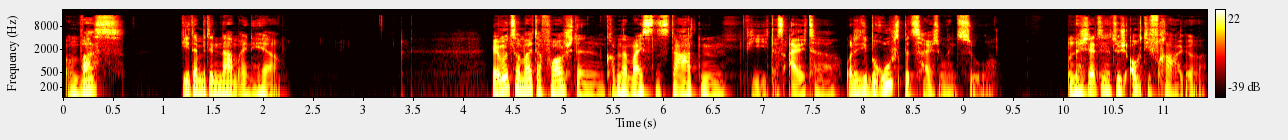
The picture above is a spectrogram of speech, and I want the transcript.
Und was geht da mit dem Namen einher? Wenn wir uns dann weiter vorstellen, kommen dann meistens Daten wie das Alter oder die Berufsbezeichnung hinzu. Und da stellt sich natürlich auch die Frage,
